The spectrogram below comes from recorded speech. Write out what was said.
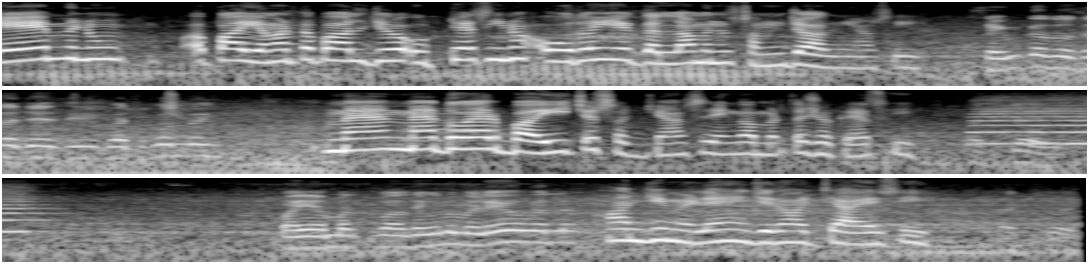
ਇਹ ਮੈਨੂੰ ਅ, ਭਾਈ ਅਮਰਤਪਾਲ ਜਦੋਂ ਉੱਠੇ ਸੀ ਨਾ ਉਦੋਂ ਹੀ ਇਹ ਗੱਲਾਂ ਮੈਨੂੰ ਸਮਝ ਆ ਗਈਆਂ ਸੀ। ਸਿੰਘ ਕਦੋਂ ਸਜੇ ਸੀ? ਬਚਪਨ ਤੋਂ ਹੀ? ਮੈਂ ਮੈਂ 2022 ਚ ਸੱਜਿਆ ਸਿੰਘ ਅੰਮ੍ਰਿਤ ਛਕਿਆ ਸੀ। ਅੱਛਾ। ਜੀ ਭਾਈ ਅਮਰਤਪਾਲ ਸਿੰਘ ਨੂੰ ਮਿਲੇ ਹੋ ਪਹਿਲਾਂ? ਹਾਂਜੀ ਮਿਲੇ ਸੀ ਜਦੋਂ ਇੱਥੇ ਆਏ ਸੀ। ਅੱਛਾ ਅੱਛਾ।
